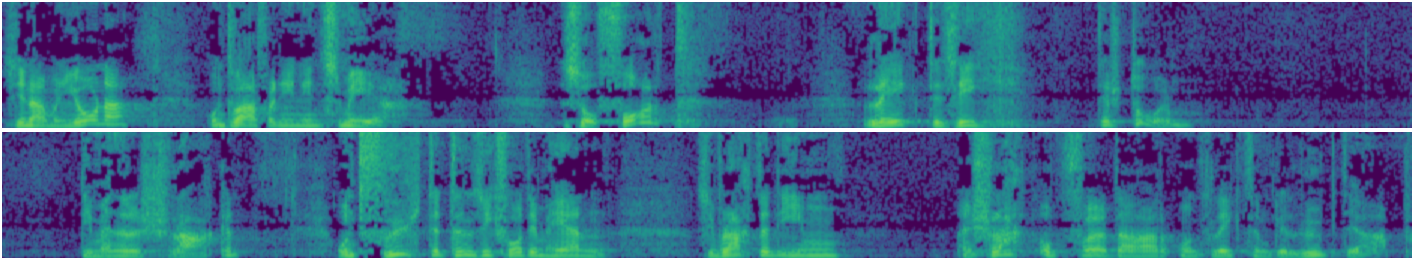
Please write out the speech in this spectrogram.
Sie nahmen Jona und warfen ihn ins Meer. Sofort legte sich der Sturm. Die Männer erschraken und fürchteten sich vor dem Herrn. Sie brachten ihm ein Schlachtopfer dar und legten Gelübde ab.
